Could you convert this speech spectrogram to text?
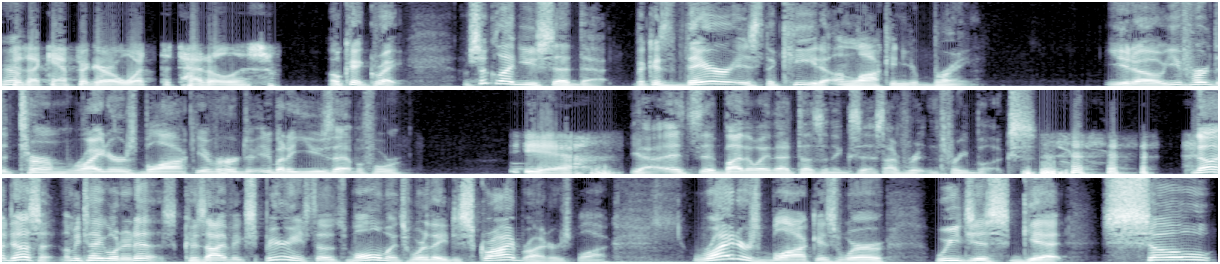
because Yeah. I can't figure out what the title is. Okay, great. I'm so glad you said that because there is the key to unlocking your brain. You know, you've heard the term writer's block. You ever heard anybody use that before? Yeah. Yeah, it's uh, by the way that doesn't exist. I've written 3 books. no, it doesn't. Let me tell you what it is cuz I've experienced those moments where they describe writer's block. Writer's block is where we just get so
